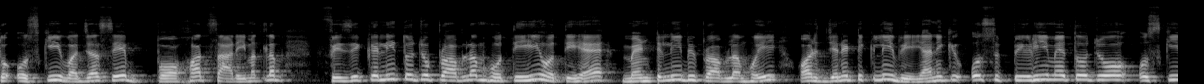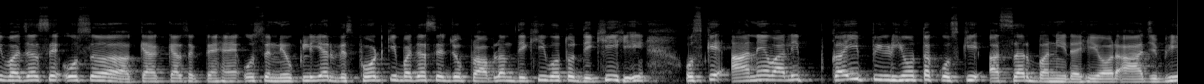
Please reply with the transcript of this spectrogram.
तो उसकी वजह से बहुत सारी मतलब फिजिकली तो जो प्रॉब्लम होती ही होती है मेंटली भी प्रॉब्लम हुई और जेनेटिकली भी, यानी कि उस पीढ़ी में तो जो उसकी वजह से उस क्या कह सकते हैं, उस न्यूक्लियर विस्फोट की वजह से जो प्रॉब्लम दिखी, वो तो दिखी ही। उसके आने वाली कई पीढ़ियों तक उसकी असर बनी रही और आज भी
